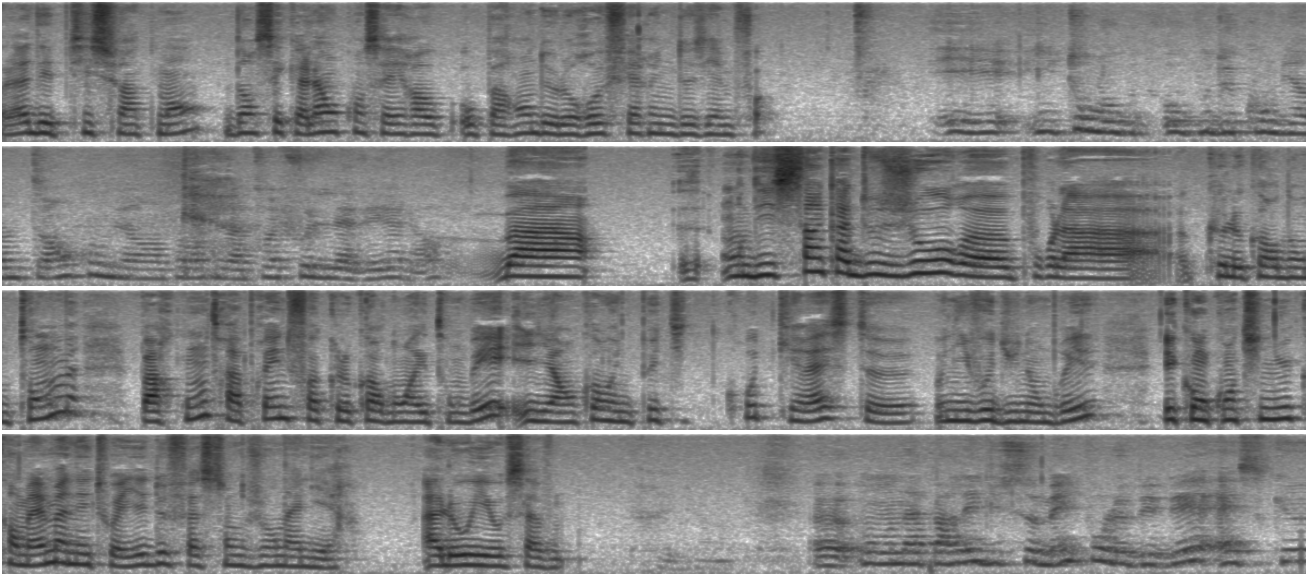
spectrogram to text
voilà, des petits suintements. Dans ces cas-là, on conseillera aux parents de le refaire une deuxième fois. Et il tombe au, bout de combien de temps combien, Pendant combien de temps il faut le laver alors? Ben, On dit 5 à 12 jours euh, pour la, que le cordon tombe. Par contre, après, une fois que le cordon est tombé, il y a encore une petite croûte qui reste euh, au niveau du nombril et qu'on continue quand même à nettoyer de façon journalière, à l'eau et au savon. Euh, on a parlé du sommeil pour le bébé. Est-ce que,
